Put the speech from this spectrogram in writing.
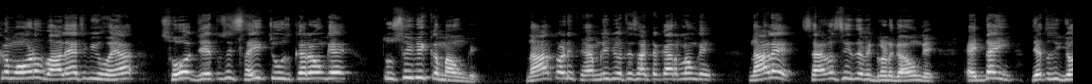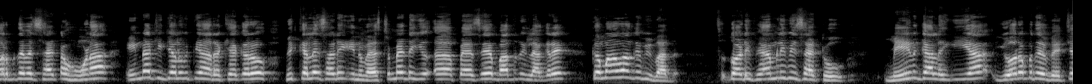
ਕਮਾਉਣ ਵਾਲਿਆਂ 'ਚ ਵੀ ਹੋਇਆ। ਸੋ ਜੇ ਤੁਸੀਂ ਸਹੀ ਚੂਜ਼ ਕਰੋਗੇ, ਤੁਸੀਂ ਵੀ ਕਮਾਓਗੇ। ਨਾ ਤੁਹਾਡੀ ਫੈਮਿਲੀ ਵੀ ਉੱਥੇ ਸੈੱਟ ਕਰ ਲਓਗੇ। ਨਾਲੇ ਸੈਵਨ ਦੇ ਵੀ ਗੁਣ ਗਾਓਗੇ। ਐਦਾਂ ਹੀ ਜੇ ਤੁਸੀਂ ਯੂਰਪ ਦੇ ਵਿੱਚ ਸੈੱਟ ਹੋਣਾ, ਇਹਨਾਂ ਚੀਜ਼ਾਂ ਨੂੰ ਵੀ ਧਿਆਨ ਰੱਖਿਆ ਕਰੋ ਵੀ ਇਕੱਲੇ ਸਾਡੀ ਇਨਵੈਸਟਮੈਂਟ ਪੈਸੇ ਵੱਧ ਨਹੀਂ ਲੱਗ ਰਹੇ, ਕਮਾਵਾਂਗੇ ਵੀ ਵੱਧ। ਸੋ ਤੁਹਾਡੀ ਫੈਮਿਲੀ ਵੀ ਸੈੱਟ ਹੋਊ। ਮੇਨ ਗੱਲ ਹੈਗੀ ਆ, ਯੂਰਪ ਦੇ ਵਿੱਚ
